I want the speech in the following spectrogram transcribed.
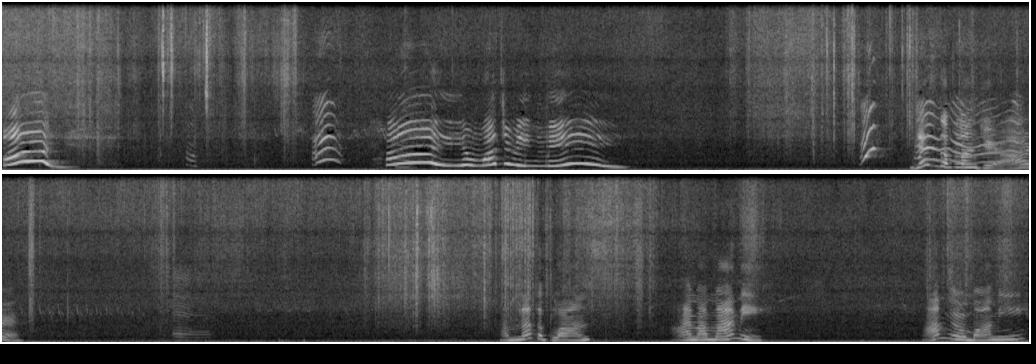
Ay! Ay! You're watering me! Just the you are. I'm not a plant. I'm a mommy. I'm your mommy.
